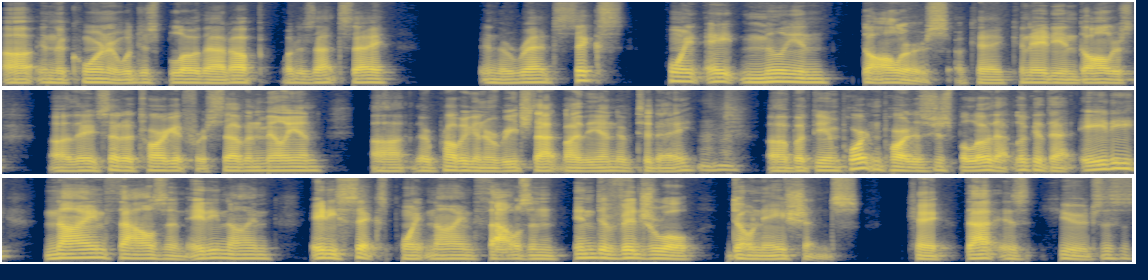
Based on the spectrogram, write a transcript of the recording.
uh, in the corner. We'll just blow that up. What does that say? In the red, $6.8 million, okay, Canadian dollars. Uh, they set a target for 7 million. Uh, they're probably going to reach that by the end of today. Mhm. Uh, but the important part is just below that. Look at that 89,000, 89, 86.9 thousand individual donations. Okay, that is huge. This is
